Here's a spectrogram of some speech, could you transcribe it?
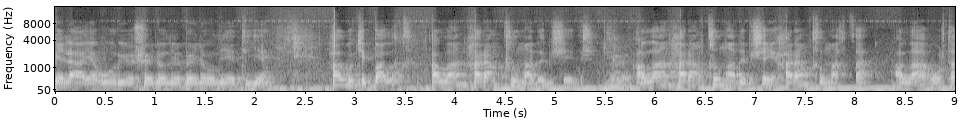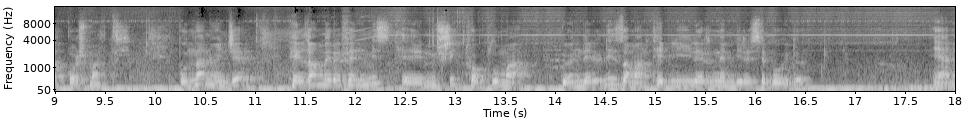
belaya uğruyor, şöyle oluyor, böyle oluyor diye. Halbuki balık Allah'ın haram kılmadığı bir şeydir. Evet. Allah'ın haram kılmadığı bir şeyi haram kılmakta Allah'a ortak koşmaktır. Bundan önce Peygamber Efendimiz e, müşrik topluma gönderildiği zaman tebliğlerinden birisi buydu. Yani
